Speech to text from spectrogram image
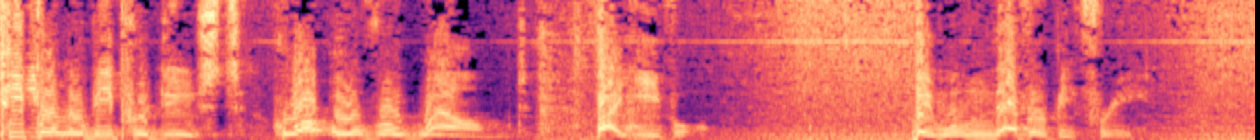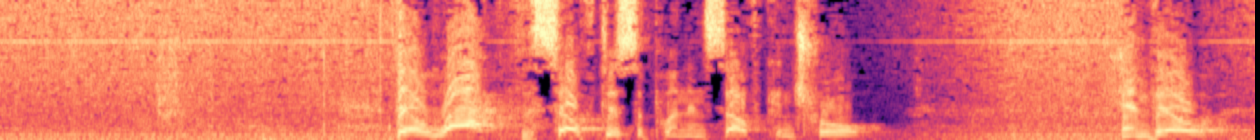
people will be produced who are overwhelmed by evil. They will never be free. They'll lack the self discipline and self control, and they'll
